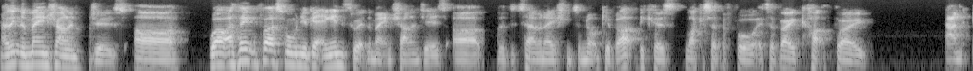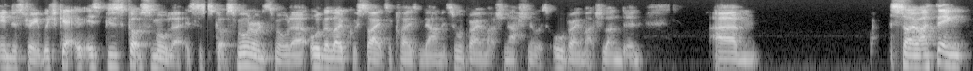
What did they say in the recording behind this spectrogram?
I think the main challenges are well, I think first of all, when you're getting into it, the main challenges are the determination to not give up because, like I said before, it's a very cutthroat and industry which get it's just got smaller. It's just got smaller and smaller. All the local sites are closing down. It's all very much national. It's all very much London. Um, so I think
